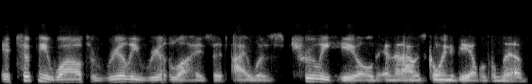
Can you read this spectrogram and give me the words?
it took me a while to really realize that I was truly healed and that I was going to be able to live.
